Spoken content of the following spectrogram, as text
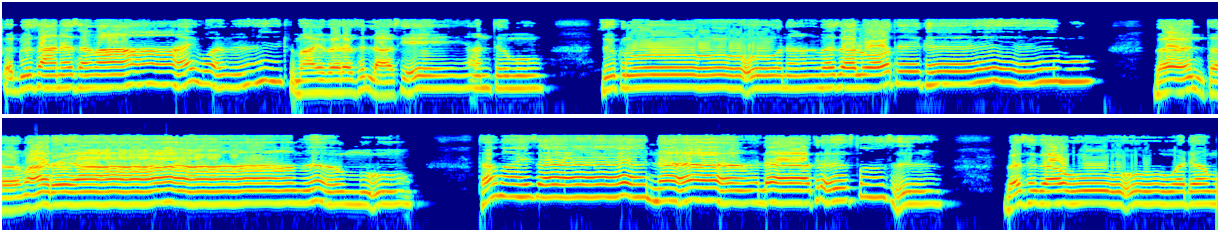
ቅዱሳነ ሰማይ ወምድር ማይበረ ሥላሴ አንትሙ ዝክሩነ በጸሎትክሙ በእንተ ማርያም እሙ ተማይጸነ ለክርስቶስ በስጋሁ ወደሙ።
